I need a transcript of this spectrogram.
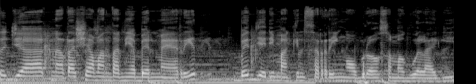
Sejak Natasha mantannya Ben merit, Ben jadi makin sering ngobrol sama gue lagi.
